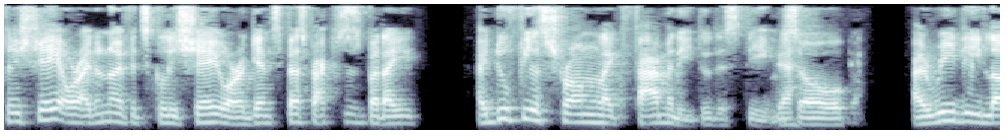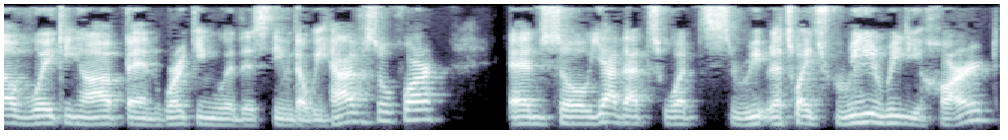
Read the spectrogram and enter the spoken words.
cliche, or I don't know if it's cliche or against best practices, but I, I do feel strong like family to this team. Yeah. So I really love waking up and working with this team that we have so far. And so, yeah, that's what's, re- that's why it's really, really hard,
